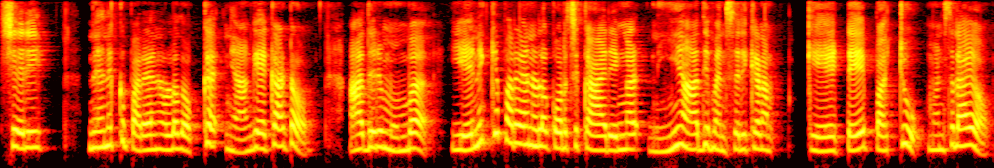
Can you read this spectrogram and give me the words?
ശരി നിനക്ക് പറയാനുള്ളതൊക്കെ ഞാൻ കേൾക്കാട്ടോ. അതിനു മുമ്പ് എനിക്ക് പറയാനുള്ള കുറച്ച് കാര്യങ്ങൾ നീ ആദ്യം അനുസരിക്കണം. കേട്ടേ പറ്റൂ. മനസ്സിലായോ?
